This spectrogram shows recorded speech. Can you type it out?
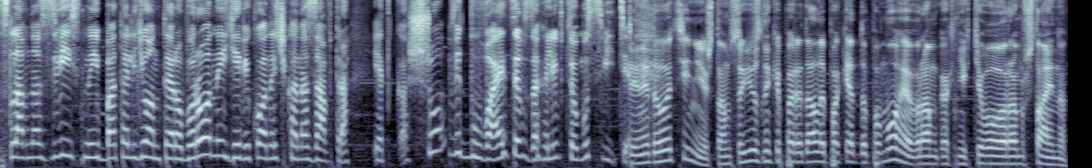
славнозвісний батальйон тероборони є віконечка на завтра. Я така, що відбувається взагалі в цьому світі? Ти недооцінюєш. Там союзники передали пакет допомоги в рамках нігтєвого Рамштайну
